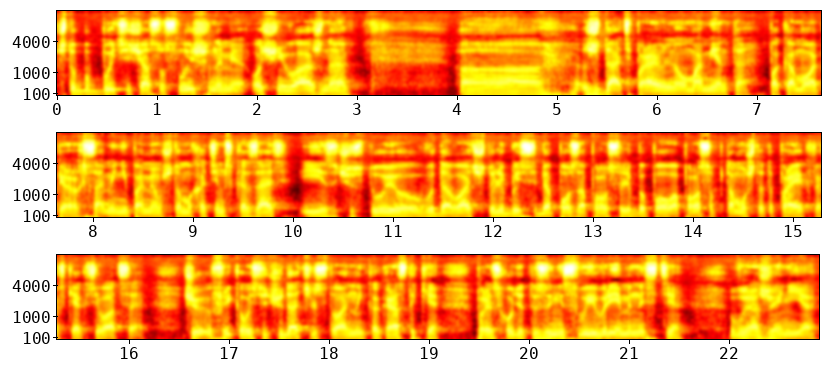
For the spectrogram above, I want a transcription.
Чтобы быть сейчас услышанными, очень важно э, ждать правильного момента, пока мы, во-первых, сами не поймем, что мы хотим сказать, и зачастую выдавать что-либо из себя по запросу, либо по вопросу, потому что это проекторская активация. Чу- фриковость и чудательство, они как раз-таки происходят из-за несвоевременности – выражения,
